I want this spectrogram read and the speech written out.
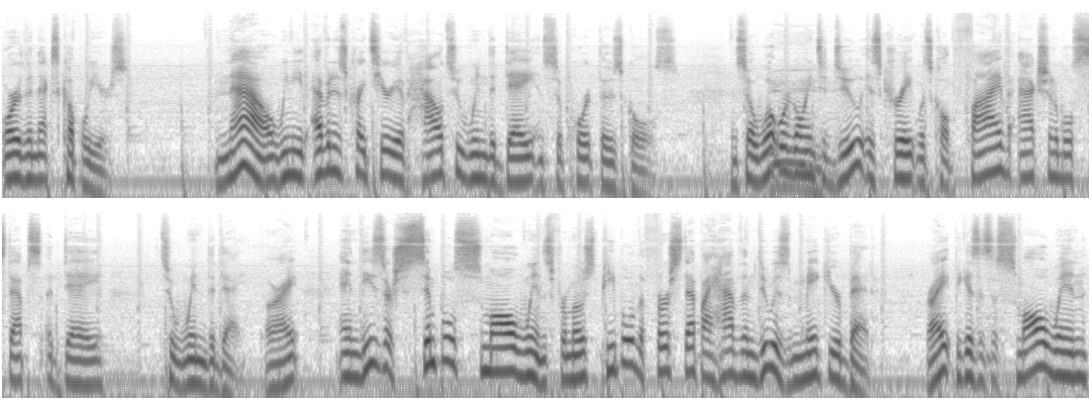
Or the next couple years. Now we need evidence criteria of how to win the day and support those goals. And so, what we're going to do is create what's called five actionable steps a day to win the day. All right. And these are simple, small wins for most people. The first step I have them do is make your bed, right? Because it's a small win.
